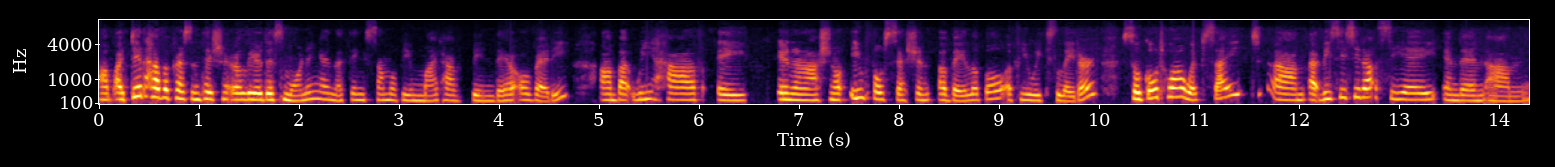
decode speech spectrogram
Um, I did have a presentation earlier this morning and I think some of you might have been there already, um, but we have a international info session available a few weeks later. So go to our website um, at vcc.ca and then um,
